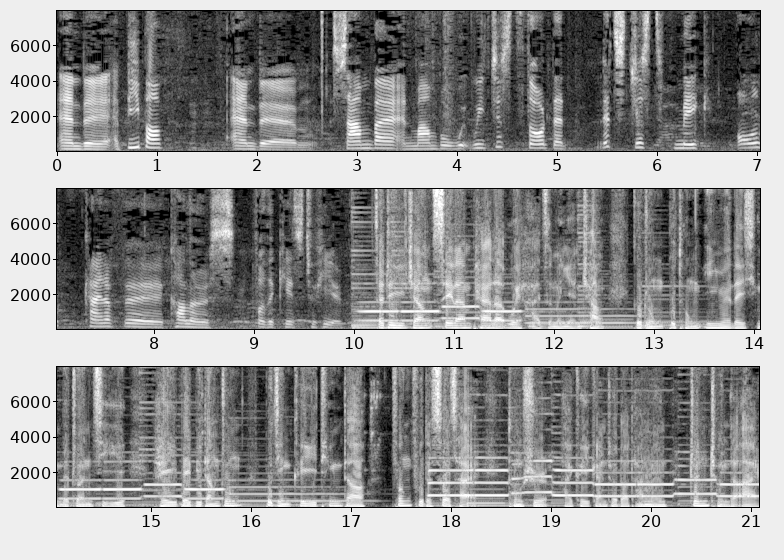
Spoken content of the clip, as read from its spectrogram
and uh, a bebop and um, samba and mambo. We, we just thought that let's just make all kind of uh, colors for the kids to hear. 在这一张 Ceylon Pala 为孩子们演唱各种不同音乐类型的专辑《Hey Baby》当中，不仅可以听到丰富的色彩，同时还可以感受到他们真诚的爱。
